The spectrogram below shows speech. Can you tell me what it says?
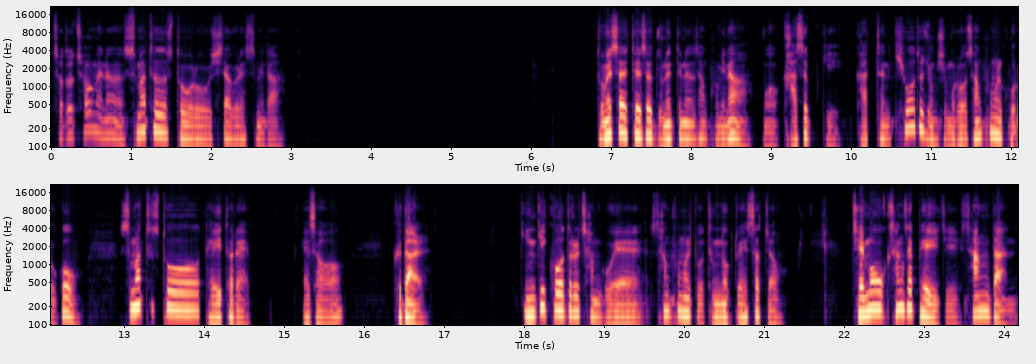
저도 처음에는 스마트 스토어로 시작을 했습니다. 도매 사이트에서 눈에 띄는 상품이나 뭐 가습기 같은 키워드 중심으로 상품을 고르고 스마트 스토어 데이터 랩에서 그달 인기 키워드를 참고해 상품을 또 등록도 했었죠. 제목, 상세 페이지, 상단,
